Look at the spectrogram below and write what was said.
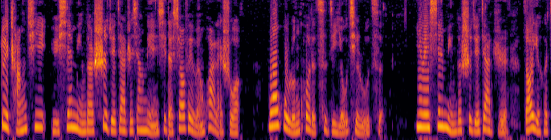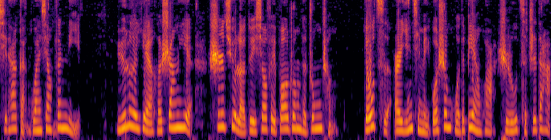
对长期与鲜明的视觉价值相联系的消费文化来说，模糊轮廓的刺激尤其如此，因为鲜明的视觉价值早已和其他感官相分离。娱乐业和商业失去了对消费包装的忠诚，由此而引起美国生活的变化是如此之大，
